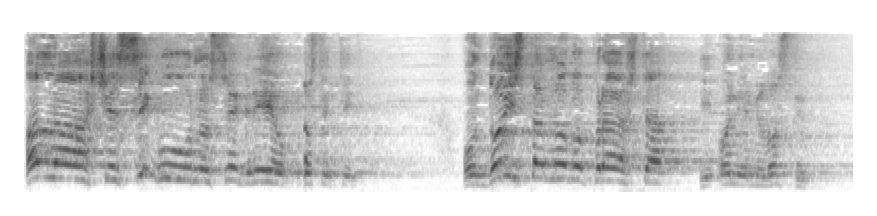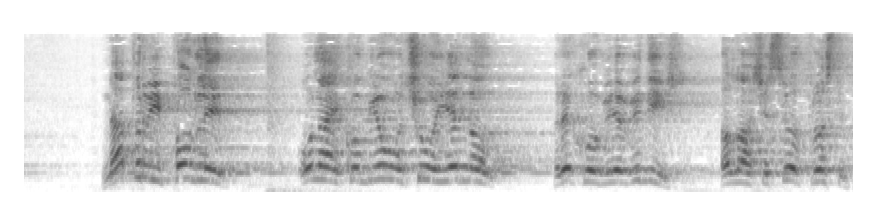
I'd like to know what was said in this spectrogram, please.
Allah će sigurno sve grijehe oprostiti on doista mnogo prašta i on je milostiv na prvi pogled onaj ko bi ovo čuo jednom, rekao bi, je vidiš, Allah će sve oprostiti.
